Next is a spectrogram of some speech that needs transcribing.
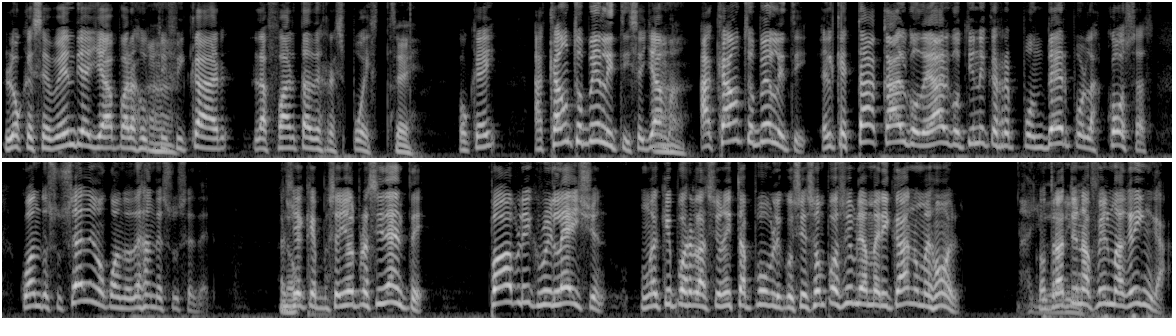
lo que se vende allá para justificar la falta de respuesta, Sí. ¿ok? Accountability se llama. Accountability. El que está a cargo de algo tiene que responder por las cosas cuando suceden o cuando dejan de suceder. Así No. es que, señor presidente, Public Relations, un equipo de relacionistas públicos, si son posibles americanos, mejor. Contrate una firma gringa.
